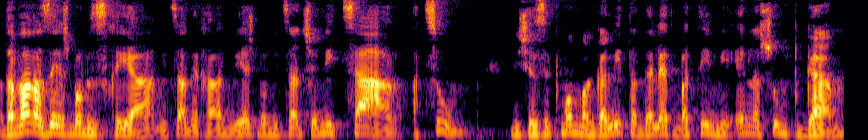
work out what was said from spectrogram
הדבר הזה יש בו זכייה מצד אחד, ויש בו מצד שני צער עצום. שזה כמו מרגלית הדלת בתים, אין לה שום פגם,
